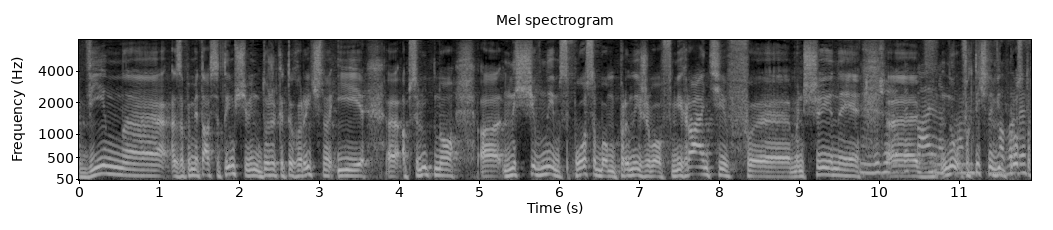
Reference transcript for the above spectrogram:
він е, запам'ятався тим, що він дуже категорично і е, абсолютно е, нищівним способом принижував мігрантів, е, меншини. Е, ну фактично він просто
